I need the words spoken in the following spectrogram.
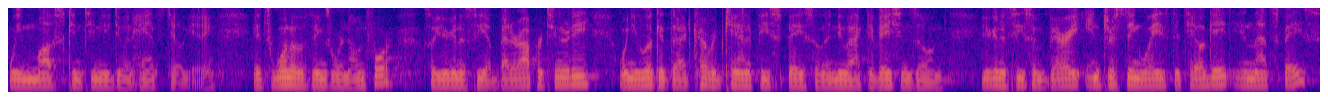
We must continue to enhance tailgating. It's one of the things we're known for. So you're going to see a better opportunity. When you look at that covered canopy space on the new activation zone, you're going to see some very interesting ways to tailgate in that space.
